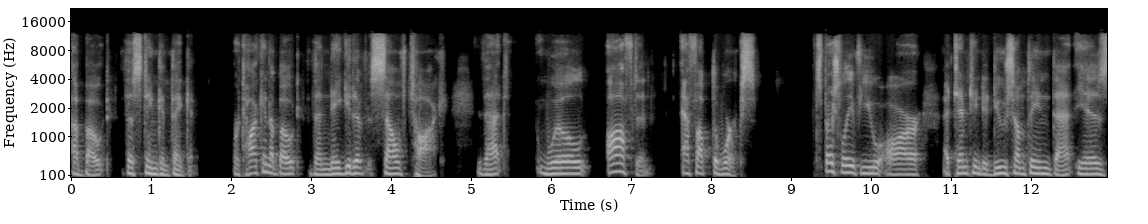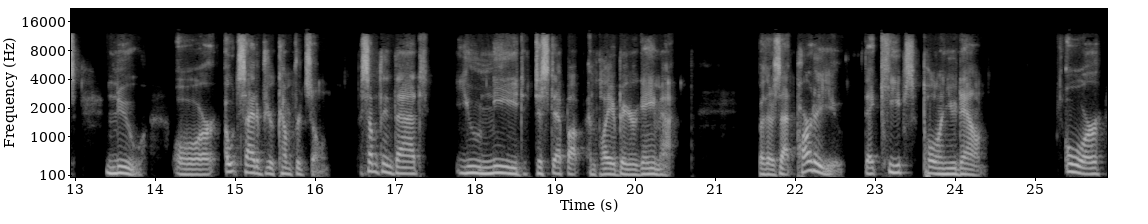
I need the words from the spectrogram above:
about the stinking thinking. We're talking about the negative self talk that will often F up the works, especially if you are attempting to do something that is new or outside of your comfort zone, something that you need to step up and play a bigger game at. But there's that part of you that keeps pulling you down. Or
